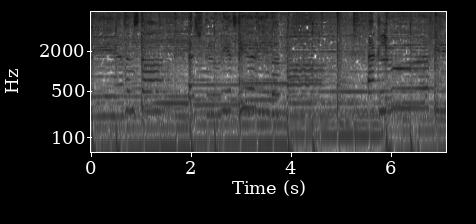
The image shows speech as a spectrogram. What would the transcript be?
lewensdag is toe reeds deur u bepaal. Ek loof u.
